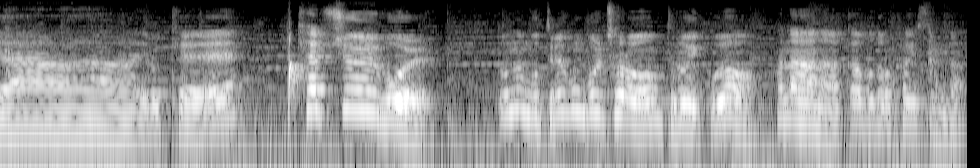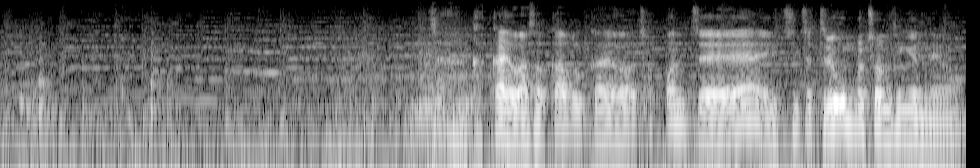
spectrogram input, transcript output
야 이렇게 캡슐볼 또는 뭐 드래곤볼처럼 들어있고요. 하나하나 까보도록 하겠습니다 가까이 와서 까볼까요? 첫 번째 진짜 드래곤볼처럼 생겼네요.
